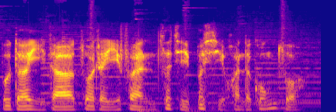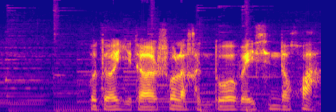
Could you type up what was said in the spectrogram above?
不得已的做着一份自己不喜欢的工作，不得已的说了很多违心的话，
